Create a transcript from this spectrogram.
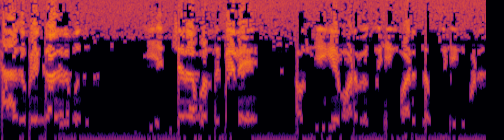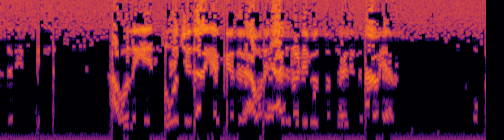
ಹೇಗೆ ಬೇಕಾದ್ರೆ ಬದುಕು. ಈ ಎಚ್ಚರ ಬಂದ ಮೇಲೆ ಅವನು ಹೀಗೆ ಮಾಡಬೇಕು, ಹೀಗೆ ಮಾಡಿ ಹೀಗೆ ಮಾಡಿದರೆ ಅವನಿಗೆ ತೋಚಿದಾಗ ಯಾಕೆಂದ್ರೆ ಅವನು ಹೇಗೆ ನಡಿಬೇಕು ಅಂತ ಹೇಳಿದ್ರೆ ನಾವು ಯಾರು? ಒಬ್ಬ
